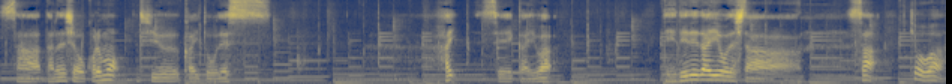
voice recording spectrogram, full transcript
さあ誰でしょう？これも自由回答です。はい正解はデデデ大王でした。さあ今日は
